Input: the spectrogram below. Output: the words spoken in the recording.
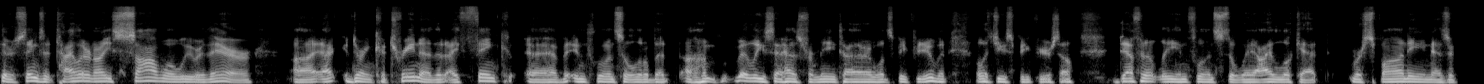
there's things that Tyler and I saw while we were there uh, during Katrina that I think uh, have influenced a little bit. Um, at least it has for me. Tyler, I won't speak for you, but I'll let you speak for yourself. Definitely influenced the way I look at responding as a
